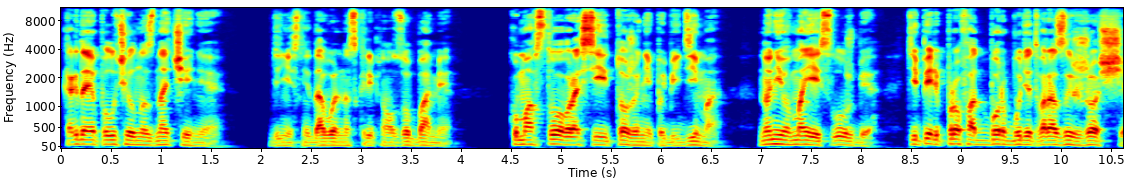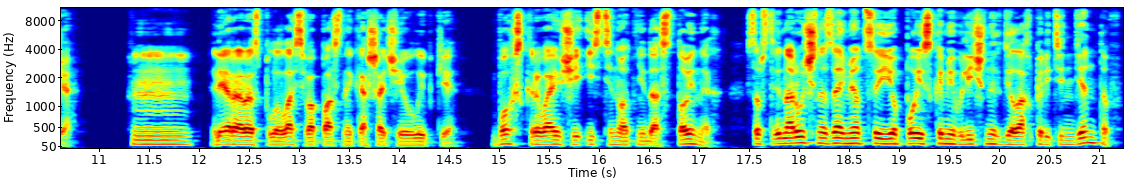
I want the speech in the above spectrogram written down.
когда я получил назначение». Денис недовольно скрипнул зубами. «Кумовство в России тоже непобедимо, но не в моей службе. Теперь профотбор будет в разы жестче». «Хм...» Лера расплылась в опасной кошачьей улыбке. Бог, скрывающий истину от недостойных, собственноручно займется ее поисками в личных делах претендентов?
